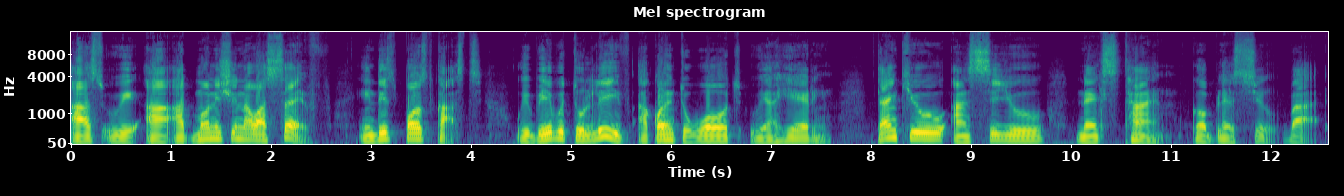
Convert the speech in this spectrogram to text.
as we are admonishing ourselves in this podcast, we'll be able to live according to what we are hearing. Thank you and see you next time. God bless you. Bye.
